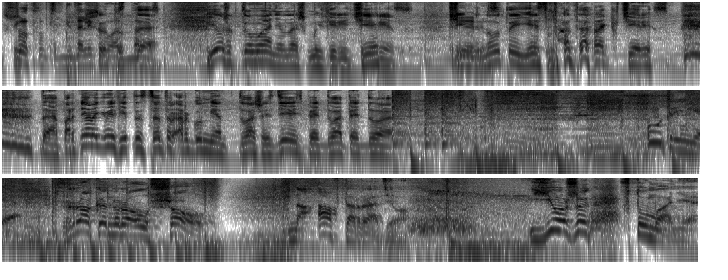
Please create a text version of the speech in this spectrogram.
Что тут недалеко Что-то, да. осталось. Ежик в тумане в нашем эфире через три Через. минуты. Есть подарок через. Да, партнер игры «Фитнес-центр Аргумент» 269-5252. Утреннее рок-н-ролл-шоу на Авторадио. Ежик в тумане.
